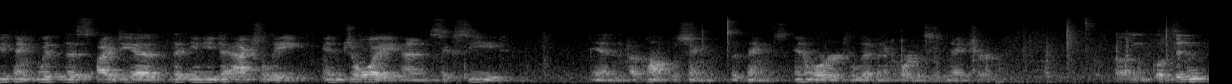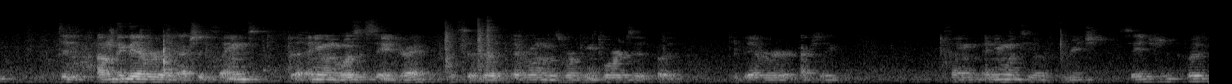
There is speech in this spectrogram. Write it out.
you think, with this idea that you need to actually enjoy and succeed in accomplishing the things in order to live in accordance with nature? Um, well, didn't, did, I don't think they ever like actually claimed that anyone was a sage, right? They said that everyone was working towards it, but did they ever actually claim anyone to have reached sagehood?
